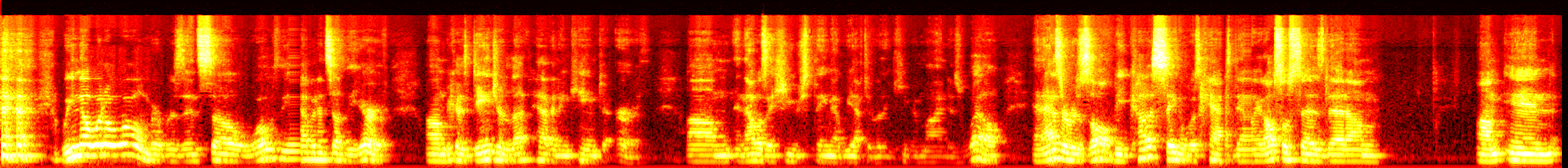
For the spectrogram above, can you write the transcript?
we know what a woe represents. So woe to the inhabitants of the earth, um, because danger left heaven and came to earth. Um, and that was a huge thing that we have to really keep in mind as well. And as a result, because Satan was cast down, it also says that um, um, in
